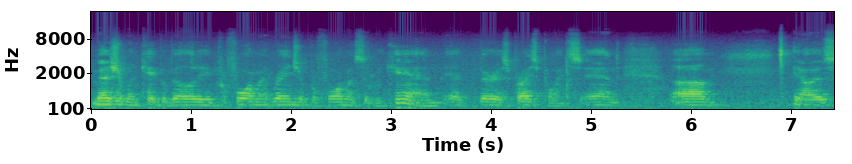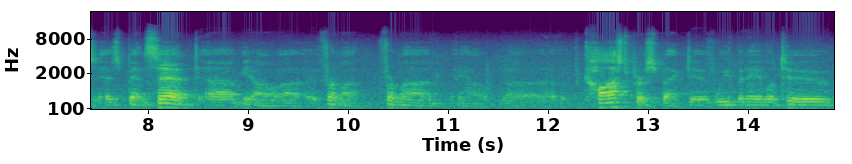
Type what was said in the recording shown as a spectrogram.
measurement capability and performance, range of performance that we can at various price points. And, um, you know, as, as Ben said, um, you know, uh, from a, from a, you know, cost perspective, we've been able to,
